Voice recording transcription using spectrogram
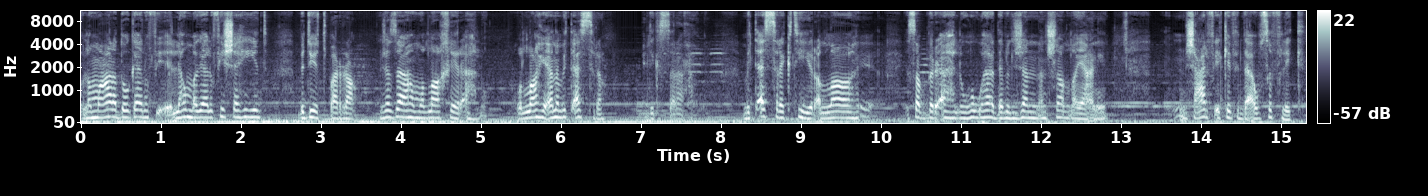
ولما عرضوا قالوا في اللي هم قالوا في شهيد بده يتبرع. جزاهم الله خير أهله. والله أنا متاثره بدك الصراحة. متاثره كثير الله يصبر أهله. وهو هذا بالجنة إن شاء الله يعني. مش عارفه كيف بدي أوصف لك.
